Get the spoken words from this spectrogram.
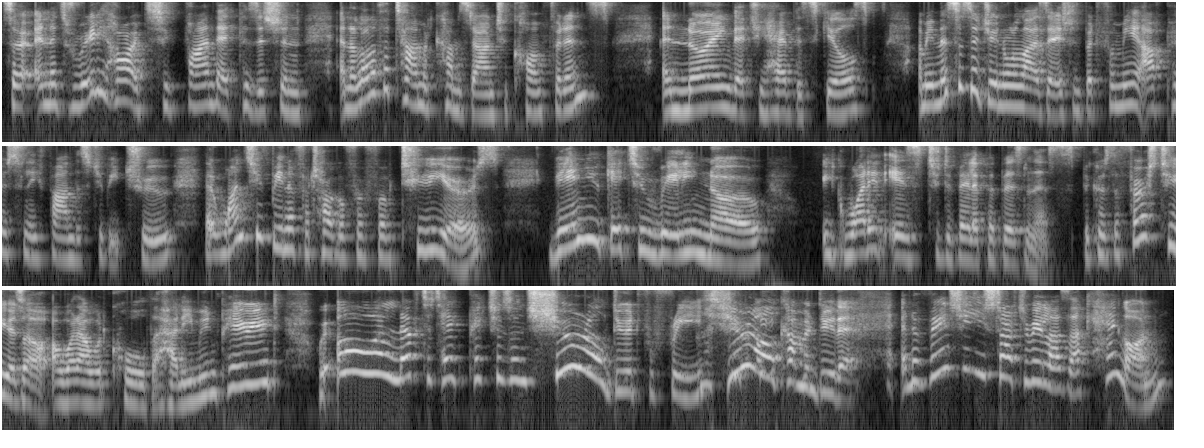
So, and it's really hard to find that position. And a lot of the time it comes down to confidence and knowing that you have the skills. I mean, this is a generalization, but for me, I've personally found this to be true that once you've been a photographer for two years, then you get to really know what it is to develop a business because the first two years are, are, what I would call the honeymoon period where oh I love to take pictures and sure I'll do it for free sure I'll come and do that and eventually you start to realize like hang on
